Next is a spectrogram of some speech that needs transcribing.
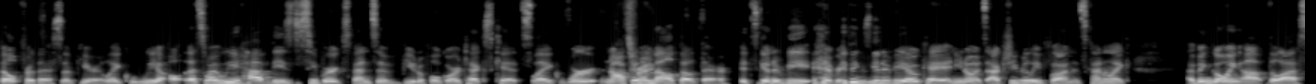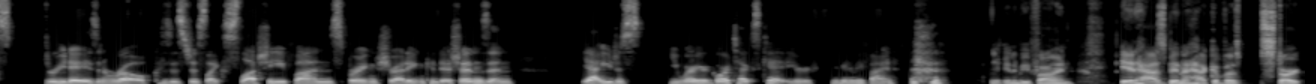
built for this up here. Like we all, that's why we have these super expensive beautiful Gore-Tex kits. Like we're not going right. to melt out there. It's going to be everything's going to be okay. And you know it's actually really fun. It's kind of like I've been going up the last 3 days in a row cuz it's just like slushy fun spring shredding conditions and yeah, you just you wear your Gore-Tex kit, you're you're going to be fine. you're going to be fine. It has been a heck of a start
